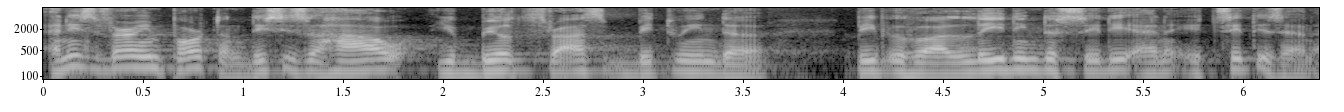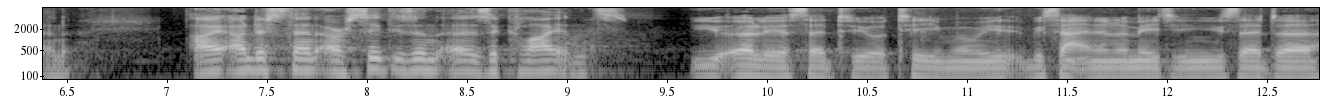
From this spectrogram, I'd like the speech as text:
And it's very important. This is how you build trust between the people who are leading the city and its citizen. And I understand our citizen as a client. You earlier said to your team when we, we sat in a meeting, you said, uh,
